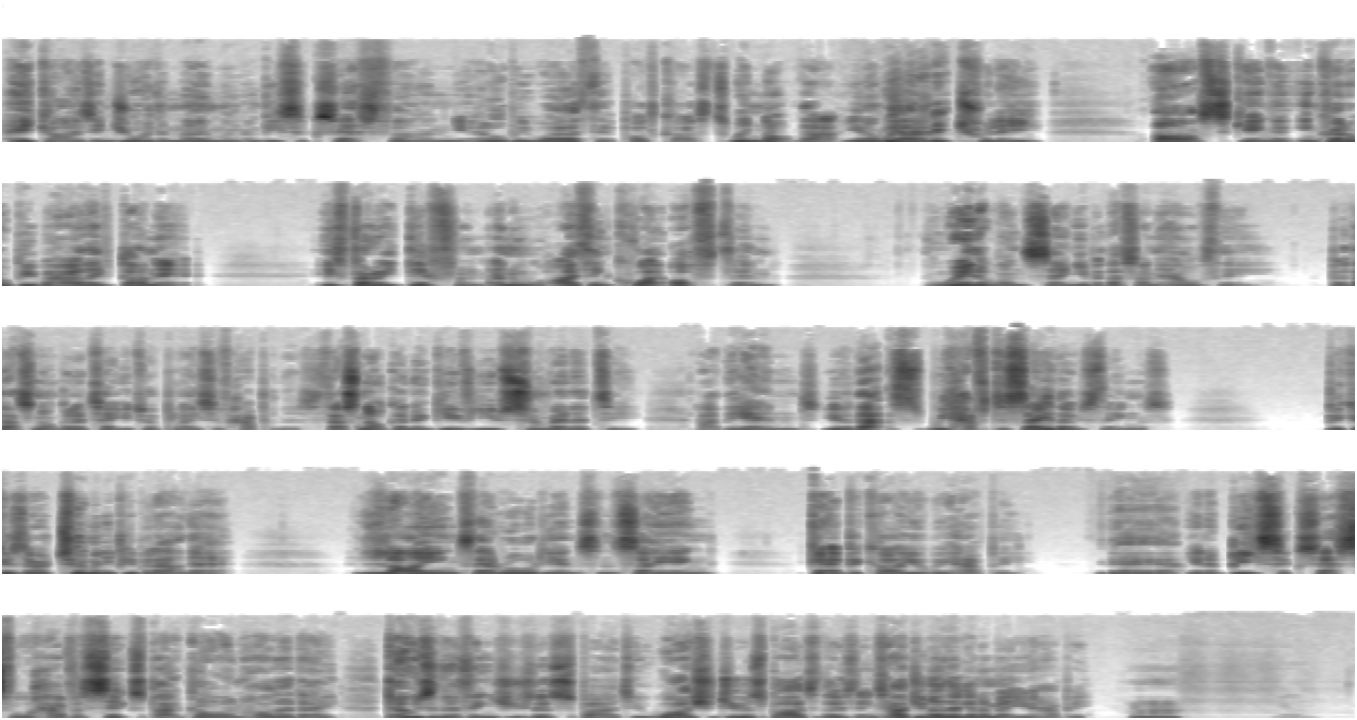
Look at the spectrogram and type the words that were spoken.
Hey guys, enjoy the moment and be successful, and it'll be worth it. Podcasts. We're not that. You know, we Yeah. are literally asking incredible people how they've done it. it. Is very different, and I think quite often we're the ones saying, "Yeah, but that's unhealthy." But that's not going to take you to a place of happiness. That's not going to give you serenity at the end. You know, that's we have to say those things because there are too many people out there lying to their audience and saying, "Get a big car, you'll be happy." Yeah, yeah. You know, be successful, have a six pack, go on holiday. Those are the things you should aspire to. Why should you aspire to those things? How do you know they're going to make you happy? Hmm.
